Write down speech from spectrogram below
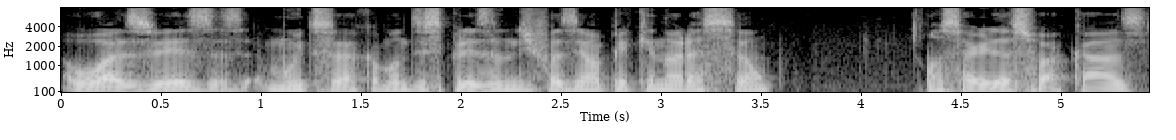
Ou às vezes, muitos acabam desprezando de fazer uma pequena oração ao sair da sua casa.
